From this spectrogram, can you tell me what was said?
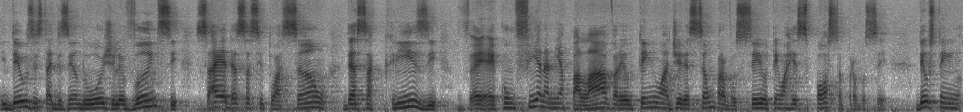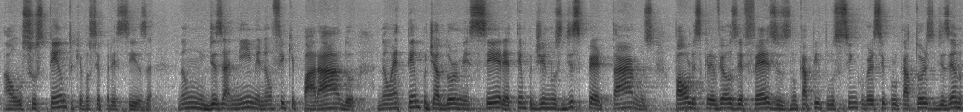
e Deus está dizendo hoje: levante-se, saia dessa situação, dessa crise, é, é, confia na minha palavra, eu tenho a direção para você, eu tenho a resposta para você. Deus tem o sustento que você precisa. Não desanime, não fique parado, não é tempo de adormecer, é tempo de nos despertarmos Paulo escreveu aos Efésios, no capítulo 5, versículo 14, dizendo:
